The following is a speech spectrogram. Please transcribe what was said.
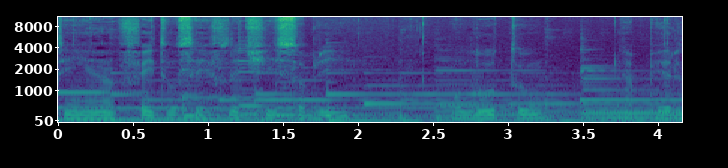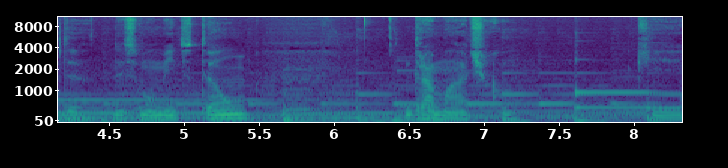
tenha feito você refletir sobre o luto, a perda nesse momento tão dramático que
